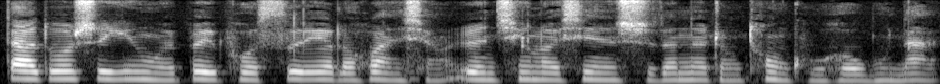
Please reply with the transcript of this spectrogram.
大多是因为被迫撕裂了幻想，认清了现实的那种痛苦和无奈。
